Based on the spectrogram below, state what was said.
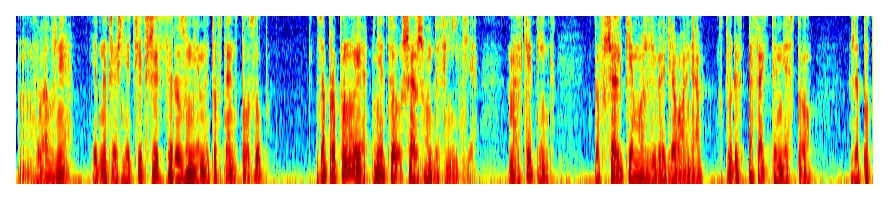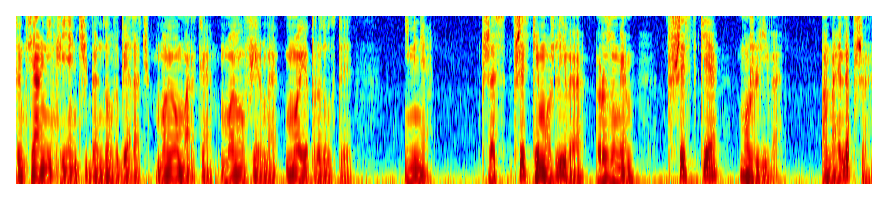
Hmm, chyba już nie. Jednocześnie, czy wszyscy rozumiemy to w ten sposób? Zaproponuję nieco szerszą definicję. Marketing to wszelkie możliwe działania, których efektem jest to, że potencjalni klienci będą wybierać moją markę, moją firmę, moje produkty i mnie. Przez wszystkie możliwe rozumiem wszystkie możliwe. A najlepsze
